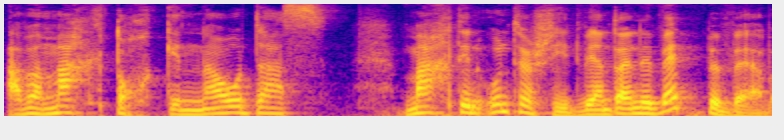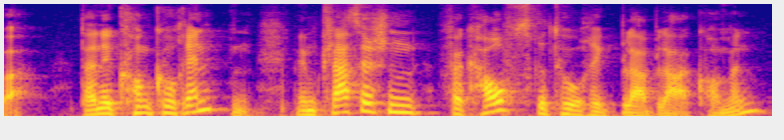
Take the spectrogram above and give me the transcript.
Aber mach doch genau das. Mach den Unterschied. Während deine Wettbewerber, deine Konkurrenten mit dem klassischen Verkaufsrhetorik blabla kommen,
